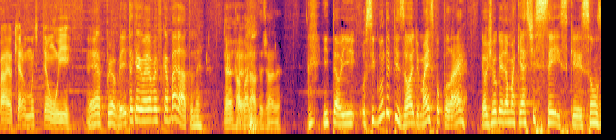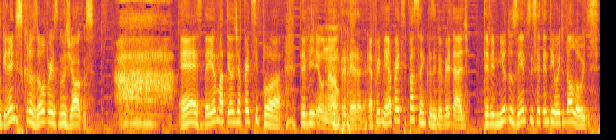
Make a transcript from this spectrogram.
Ah, eu quero muito ter um Wii. É, aproveita que agora vai ficar barato, né? Uhum. Tá barato já, né? Então, e o segundo episódio mais popular é o Jogorama Cast 6, que são os grandes crossovers nos jogos. Ah! É, esse daí o Matheus já participou. Teve... Eu não. É a primeira, né? É a primeira participação, inclusive, é verdade. Teve 1.278 downloads.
